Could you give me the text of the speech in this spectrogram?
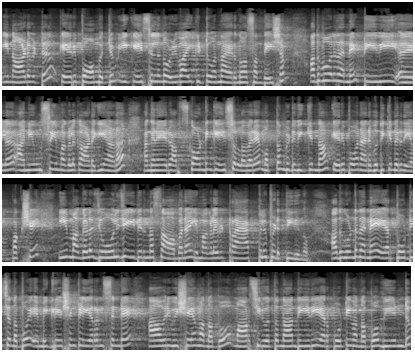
ഈ നാട് വിട്ട് കയറി പോകാൻ പറ്റും. ഈ കേസിൽ നിന്ന് ഒഴിവായി കിട്ടുമെന്നായിരുന്നു ആ സന്ദേശം. അതുപോലെ തന്നെ ടി വിയിൽ ആ ന്യൂസ് ഈ മകൾ കാണുകയാണ്. അങ്ങനെ ഒരു അബ്സ്കോണ്ടിങ് കേസ് ഉള്ളവരെ മൊത്തം വിടുവിക്കുന്ന കയറിപ്പോകാൻ അനുവദിക്കുന്ന ഒരു നിയമം. പക്ഷേ ഈ മകൾ ജോലി ചെയ്തിരുന്ന സ്ഥാപനം ഈ മകളെ ഒരു ട്രാപ്പിൽ പെടുത്തിയിരുന്നു. അതുകൊണ്ട് തന്നെ എയർപോർട്ടിൽ ചെന്നപ്പോൾ എമിഗ്രേഷൻ ക്ലിയറൻസിന്റെ ആ ഒരു വിഷയം വന്നപ്പോൾ മാർച്ച് ഇരുപത്തൊന്നാം തീയതി എയർപോർട്ടിൽ വന്നപ്പോൾ വീണ്ടും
